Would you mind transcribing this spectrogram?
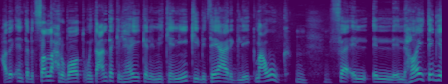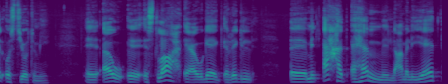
حضرتك أنت بتصلح رباط وأنت عندك الهيكل الميكانيكي بتاع رجليك معوج. فال high tibial osteotomy أو آه، إصلاح اعوجاج الرجل آه، من أحد أهم العمليات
